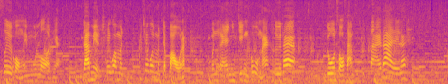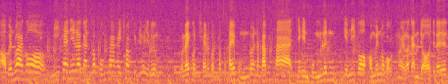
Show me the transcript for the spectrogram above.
เซอร์ของไอ้มูลลอดเนี่ยดาเมจใช่ว่ามันไม่ใช่ว่ามันจะเบานะ มันแรงจริงๆพูดผมนะ คือถ้าโดน2อสามตายได้เลยนะ เอาเป็นว่าก็มีแค่นี้แล้วกันครับผมถ้าใครชอบคลิปนี้ก็อย่าลืมกดไลค์กดแชร์และกดซับสไครต์ผมด้วยนะครับ ถ้าอยากเห็นผมเล่นเกมนี้ก็คอมเมนต์มาบอกหน่อยแล้วกันเดี๋ยวจะได้เล่น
